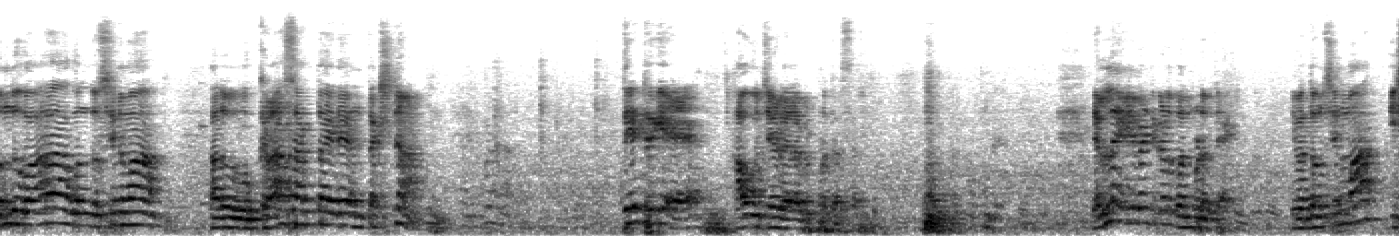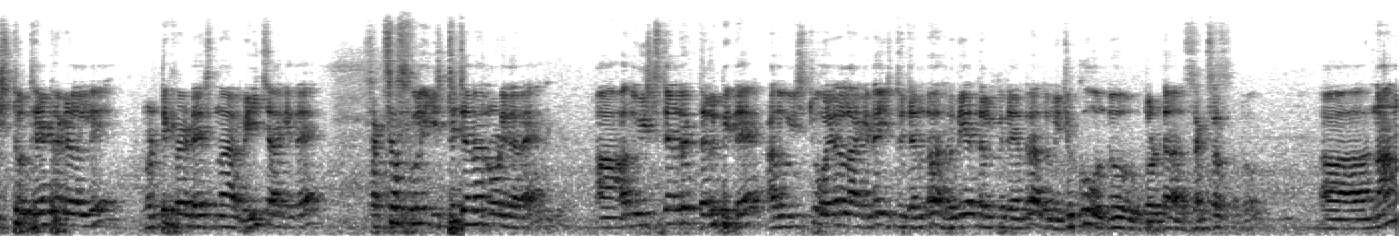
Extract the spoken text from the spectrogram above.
ಒಂದು ವಾರ ಒಂದು ಸಿನಿಮಾ ಅದು ಕ್ರಾಸ್ ಆಗ್ತಾ ಇದೆ ಅಂದ ತಕ್ಷಣ ಥಿಯೇಟ್ರಿಗೆ ಹಾವು ಚೇಳು ಎಲ್ಲ ಬಿಟ್ಬಿಡ್ತಾರೆ ಸರ್. ಎಲ್ಲ ಎಲಿಮೆಂಟ್ಗಳು ಬಂದ್ಬಿಡುತ್ತೆ. ಇವತ್ತೊಂದು ಸಿನಿಮಾ ಇಷ್ಟು ಥಿಯೇಟರ್ಗಳಲ್ಲಿ ಟ್ವೆಂಟಿ ಫೈವ್ ಡೇಸ್ನ ರೀಚ್ ಆಗಿದೆ. ಸಕ್ಸಸ್ಫುಲಿ ಇಷ್ಟು ಜನ ನೋಡಿದ್ದಾರೆ. ಅದು ಇಷ್ಟು ಜನರಿಗೆ ತಲುಪಿದೆ. ಅದು ಇಷ್ಟು ವೈರಲ್ ಆಗಿದೆ. ಇಷ್ಟು ಜನರ ಹೃದಯ ತಲುಪಿದೆ ಅಂದ್ರೆ ಅದು ನಿಜಕ್ಕೂ ಒಂದು ದೊಡ್ಡ ಸಕ್ಸಸ್ ಅದು. ನಾನು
